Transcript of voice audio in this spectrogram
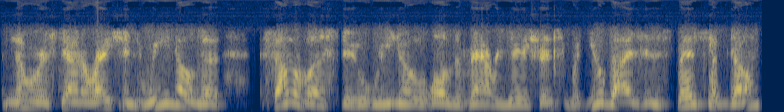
numerous generations, we know the some of us do. We know all the variations, but you guys in the spaceship don't.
